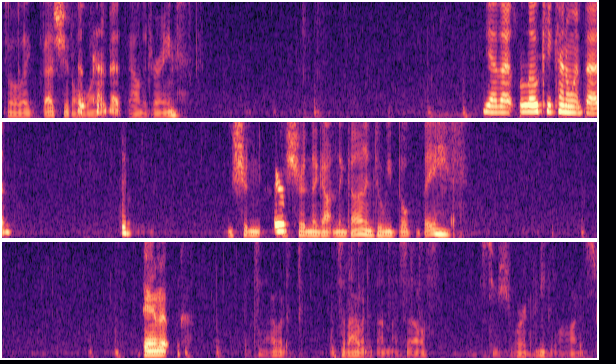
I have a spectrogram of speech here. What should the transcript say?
So like that shit all That's went down the drain. Yeah, that Loki kind of went bad. We shouldn't Er- we shouldn't have gotten the gun until we built the base. Damn it. That's what I would that's what I would have done myself. It's too short. I need logs.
